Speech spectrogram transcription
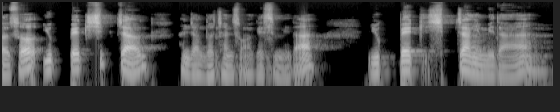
이어서 610장 한 장 더 찬송하겠습니다. 610장입니다.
